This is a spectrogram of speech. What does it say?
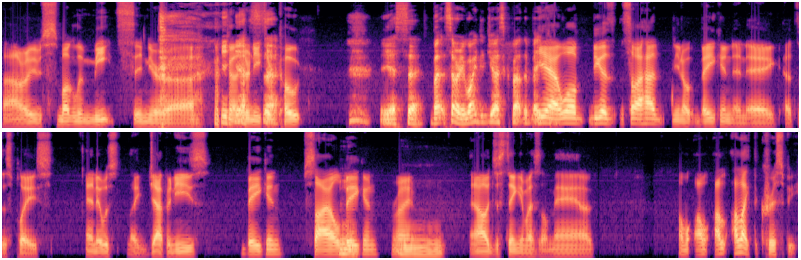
I don't you smuggling meats in your uh, Yes, underneath your coat. Yes, sir. But sorry, why did you ask about the bacon? Yeah, well, because so I had you know bacon and egg at this place, and it was like Japanese bacon style Mm. bacon, right? Mm, And I was just thinking to myself, man, I, I, I, I like the crispy.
